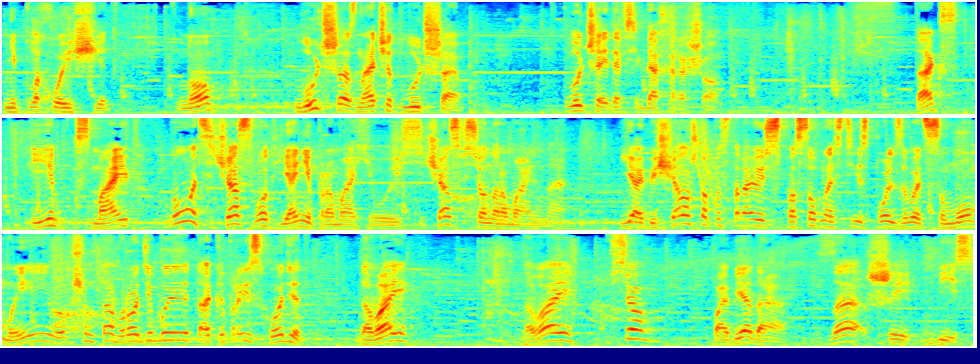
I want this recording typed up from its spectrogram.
неплохой щит. Но лучше значит лучше. Лучше это всегда хорошо. Такс, и смайт. Ну вот сейчас вот я не промахиваюсь, сейчас все нормально. Я обещал, что постараюсь способности использовать с умом, и, в общем-то, вроде бы так и происходит. Давай, давай, все, победа, зашибись.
